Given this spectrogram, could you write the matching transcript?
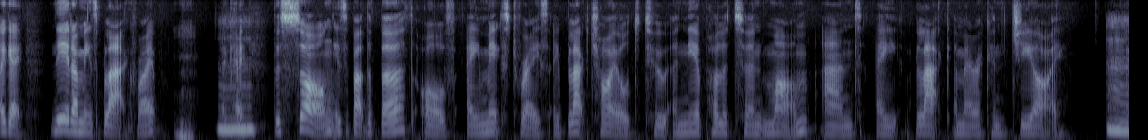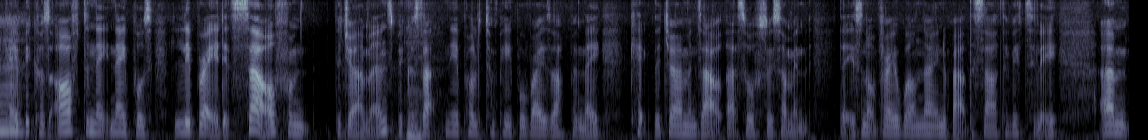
okay. Nera means black, right? Okay. Mhm. The song is about the birth of a mixed race, a black child to a Neapolitan mum and a black American GI. Mm. Okay. Because after Na- Naples liberated itself from the Germans, because that Neapolitan people rose up and they kicked the Germans out, that's also something that is not very well known about the south of Italy. Um,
